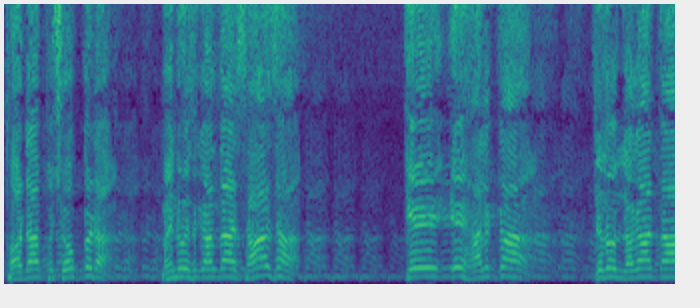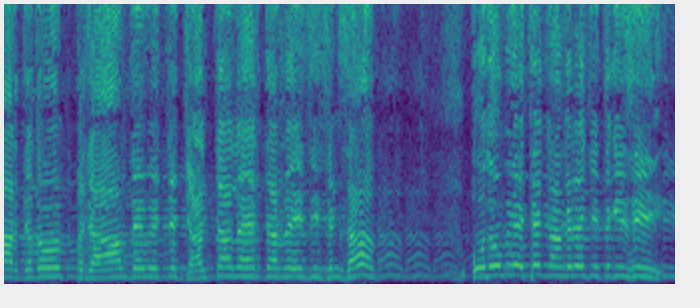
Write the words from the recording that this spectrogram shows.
ਤੁਹਾਡਾ ਪਿਛੋਕੜ ਆ। ਮੈਨੂੰ ਇਸ ਗੱਲ ਦਾ ਅਹਿਸਾਸ ਆ ਕਿ ਇਹ ਹਲਕਾ ਜਦੋਂ ਲਗਾਤਾਰ ਜਦੋਂ ਪੰਜਾਬ ਦੇ ਵਿੱਚ ਜਨਤਾ ਲਹਿਰ ਚੱਲ ਰਹੀ ਸੀ ਸਿੰਘ ਸਾਹਿਬ, ਉਦੋਂ ਵੀ ਇੱਥੇ ਕਾਂਗਰਸ ਜਿੱਤ ਗਈ ਸੀ।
